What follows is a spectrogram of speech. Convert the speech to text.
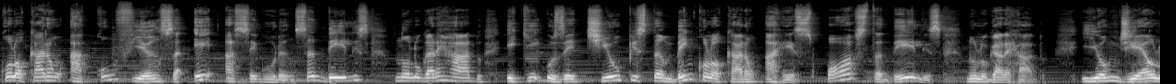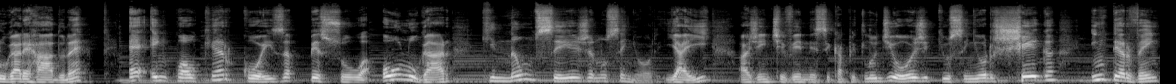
colocaram a confiança e a segurança deles no lugar errado e que os etíopes também colocaram a resposta deles no lugar errado. E onde é o lugar errado, né? É em qualquer coisa, pessoa ou lugar que não seja no Senhor. E aí a gente vê nesse capítulo de hoje que o Senhor chega, intervém,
